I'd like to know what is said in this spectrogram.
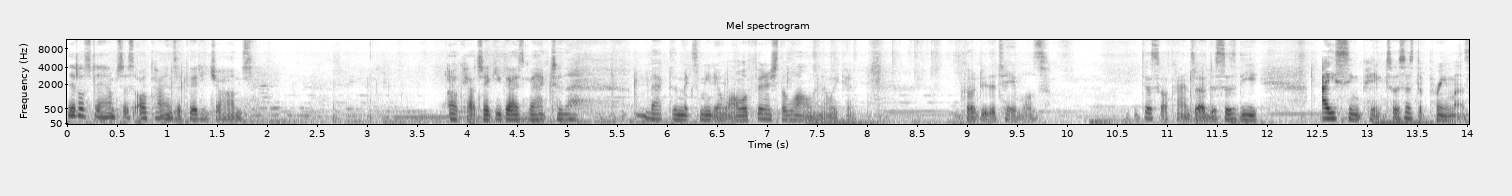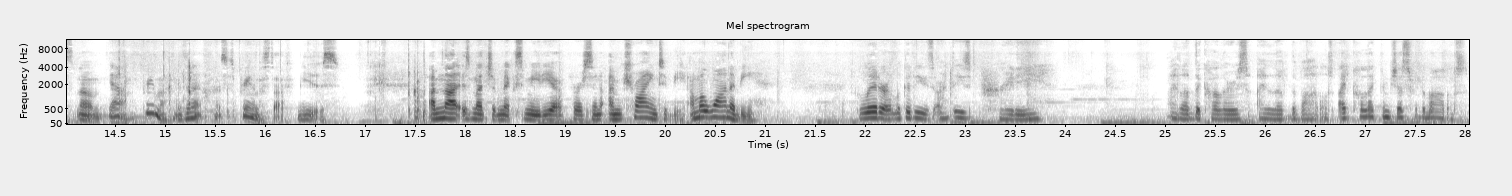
Little stamps, just all kinds of goody jobs. Okay, I'll take you guys back to the back to the mixed media wall. We'll finish the wall and then we can go do the tables. Just all kinds of. This is the icing paint. So this is the Primas. No, yeah, Prima, isn't it? This is Prima stuff. Yes. I'm not as much a mixed media person. I'm trying to be. I'm a wannabe. Glitter. Look at these. Aren't these pretty? I love the colors. I love the bottles. I'd collect them just for the bottles.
